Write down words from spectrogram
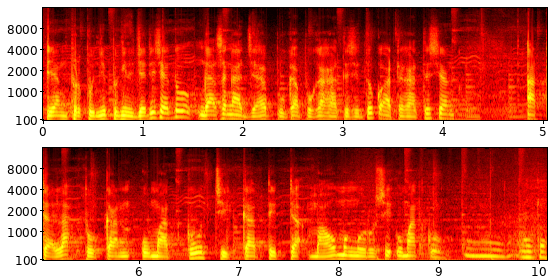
yang berbunyi begini. Jadi saya tuh nggak sengaja buka-buka hadis itu kok ada hadis yang adalah bukan umatku jika tidak mau mengurusi umatku. Hmm, Oke.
